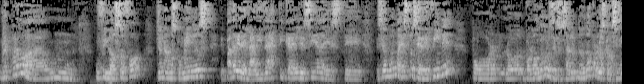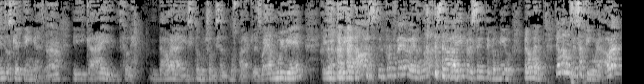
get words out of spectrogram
Recuerdo a un, filósofo, John Amos Comenius, el padre de la didáctica, él decía, este, decía, un buen maestro se define por, por los logros de sus alumnos, no por los conocimientos que él tenga. Y caray, híjole, ahora insisto mucho a mis alumnos para que les vaya muy bien y que digan, no, es el profe Ever, ¿no? Estaba ahí presente conmigo. Pero bueno, ya hablamos de esa figura. Ahora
